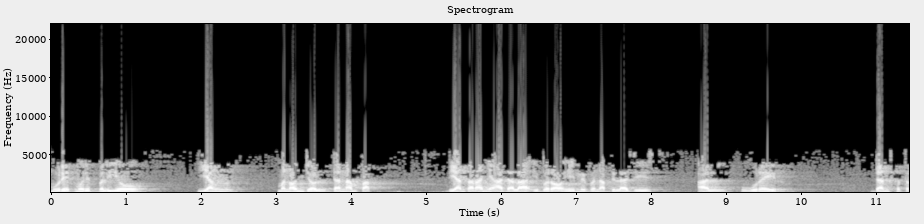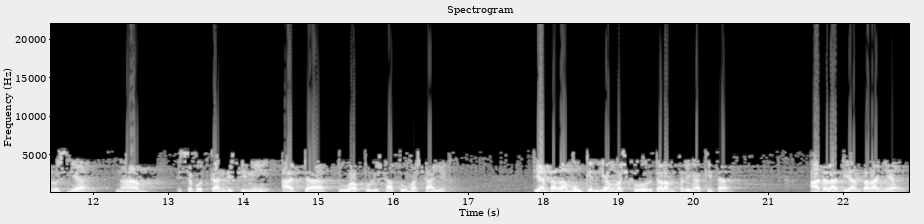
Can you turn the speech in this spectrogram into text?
Murid-murid beliau yang menonjol dan nampak. Di antaranya adalah Ibrahim ibn Abdul Aziz al-Ghurair. Dan seterusnya. Nam Disebutkan di sini ada 21 masyayikh. Di antara mungkin yang masyhur dalam telinga kita adalah di antaranya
